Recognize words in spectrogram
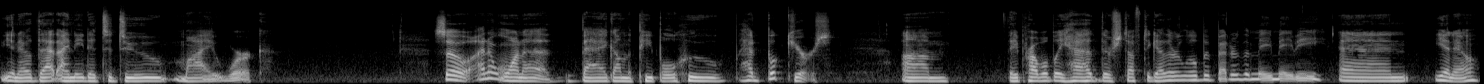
you know, that I needed to do my work. So I don't want to bag on the people who had book cures. Um, they probably had their stuff together a little bit better than me, maybe. And, you know,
